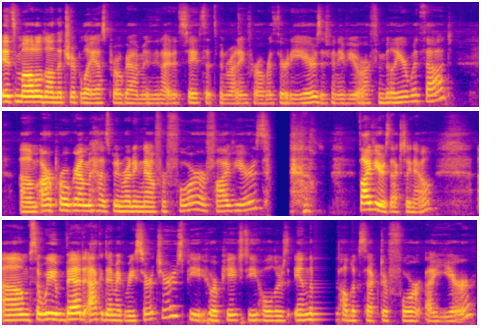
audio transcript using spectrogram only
It's modeled on the AAAS program in the United States that's been running for over 30 years, if any of you are familiar with that. Um, our program has been running now for four or five years, five years actually now. Um, so we embed academic researchers who are PhD holders in the public sector for a year.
